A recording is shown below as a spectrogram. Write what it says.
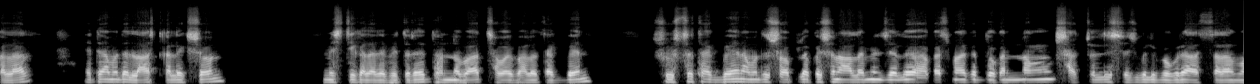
কালার। এটা আমাদের লাস্ট কালেকশন মিষ্টি কালারের ভিতরে। ধন্যবাদ, সবাই ভালো থাকবেন। সুস্থ থাকবেন। আমাদের সব লোকেশন আলামিন জেলে আকাশ মার্কেট, দোকান নং সাতচল্লিশ, শেষগুলি বগুড়া আসসালামু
